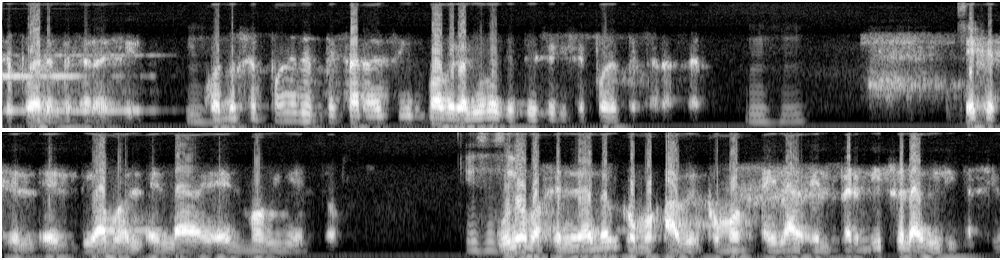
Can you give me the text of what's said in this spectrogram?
se pueden empezar a decir. Y cuando se pueden empezar a decir, va a haber alguno que te dice que se puede empezar a hacer. Ese es el, el digamos, el, el, movimiento. Uno va generando como, como el permiso, la habilitación.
